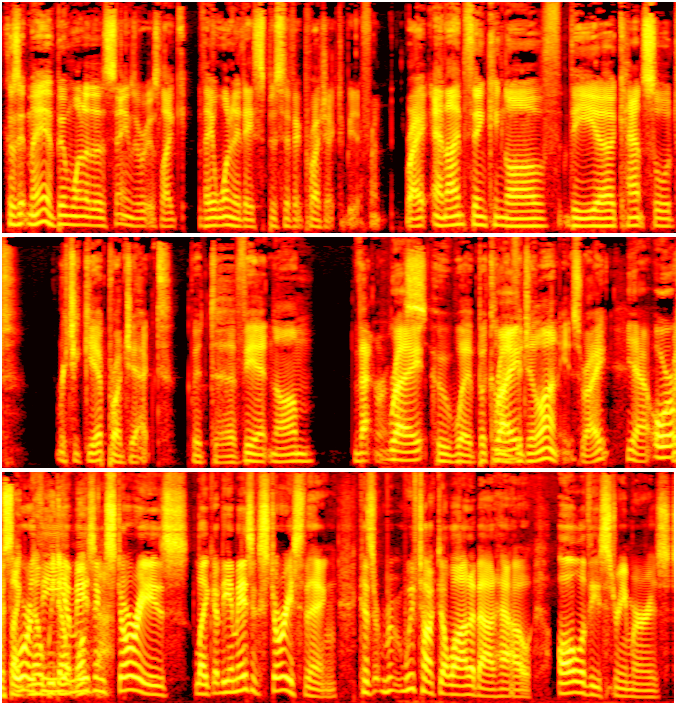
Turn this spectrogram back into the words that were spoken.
Because it may have been one of those things where it's like they wanted a specific project to be different, right? And I'm thinking of the uh, cancelled Richard Gere project with the Vietnam veterans Right. who were becoming Right. vigilantes, right? Yeah, or like, or no, the amazing stories, like the amazing stories thing, because we've talked a lot about how all of these streamers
